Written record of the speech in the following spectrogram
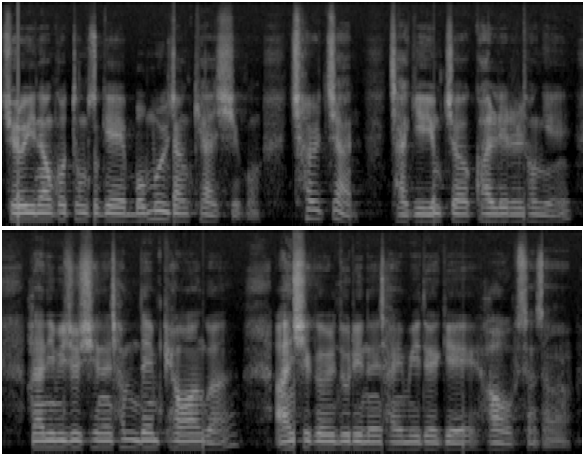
죄로 인한 고통 속에 머물지 않게 하시고 철저한 자기 영적 관리를 통해 하나님이 주시는 참된 평안과 안식을 누리는 삶이 되게 하옵소서.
